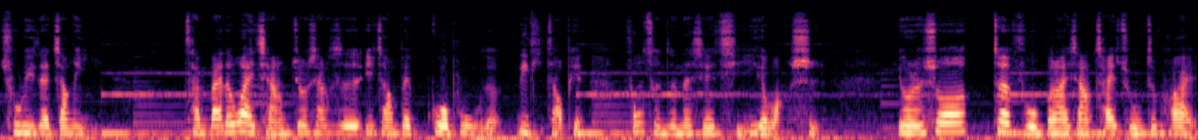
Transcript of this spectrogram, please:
矗立在张仪，惨白的外墙就像是一张被过曝的立体照片，封存着那些奇异的往事。有人说，政府本来想拆除这块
